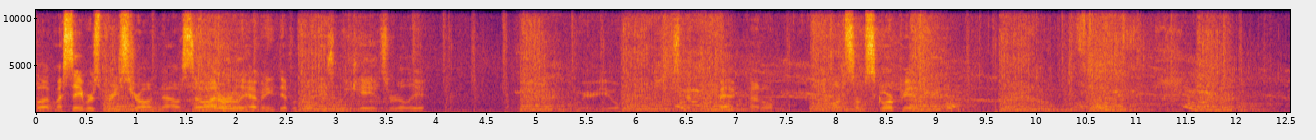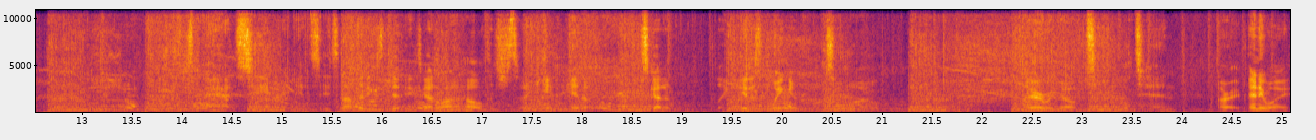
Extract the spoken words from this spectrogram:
But my saber's pretty strong now, so I don't really have any difficulties in the caves, really. You want some scorpion? It's bad. See, it's it's not that he's he's got a lot of health. It's just that I can't hit him. He's got to like hit his wing every once in a while. There we go. He level 10? All right. Anyway,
